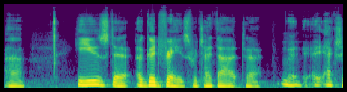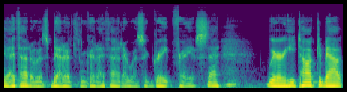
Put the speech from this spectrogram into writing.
Uh, he used a, a good phrase, which I thought uh, a- actually I thought it was better than good. I thought it was a great phrase, uh, where he talked about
